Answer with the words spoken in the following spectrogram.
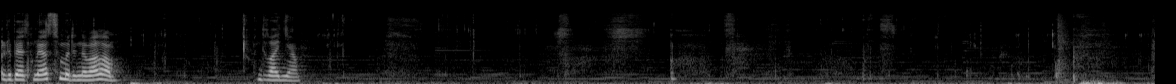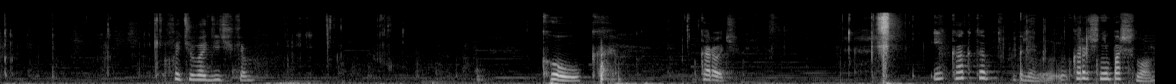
Ребят, мясо мариновала два дня. Хочу водички. Коук. Короче. И как-то, блин, ну, короче, не пошло.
